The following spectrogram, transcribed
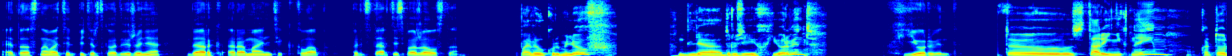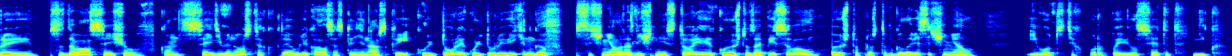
Это основатель питерского движения Dark Romantic Club. Представьтесь, пожалуйста. Павел Курмелев, для друзей Хьорвинд. Хьорвинд. Это старый никнейм, который создавался еще в конце 90-х, когда я увлекался скандинавской культурой, культурой викингов, сочинял различные истории, кое-что записывал, кое-что просто в голове сочинял. И вот с тех пор появился этот ник.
